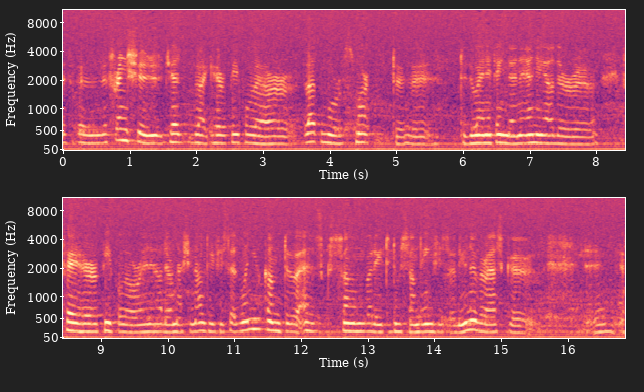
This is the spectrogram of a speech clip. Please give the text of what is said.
the, uh, the French uh, jet black hair people are a lot more smart to, to do anything than any other uh, fair hair people or any other nationality. She said, when you come to ask somebody to do something, she said, you never ask uh, uh,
